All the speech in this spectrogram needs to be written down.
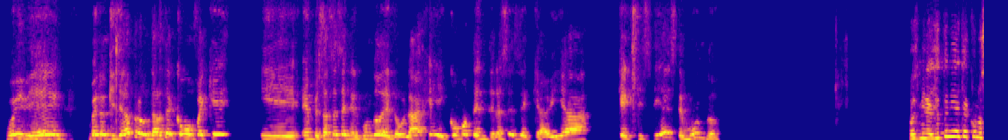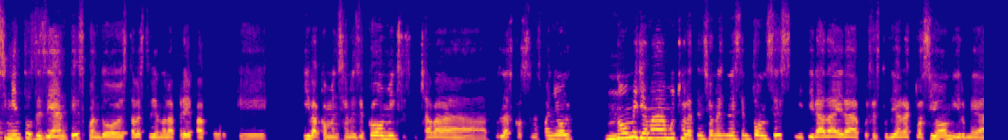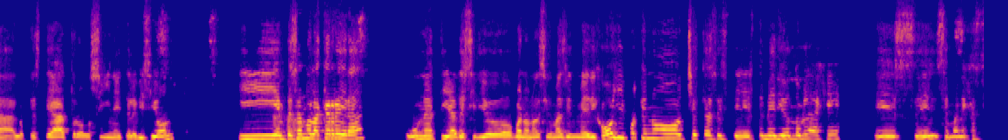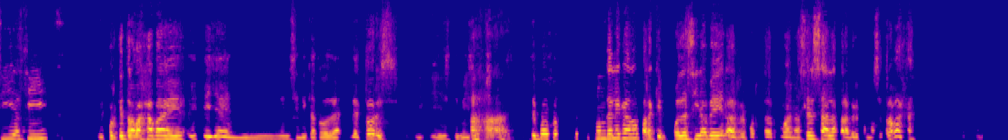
Muy bien. Bueno, quisiera preguntarte cómo fue que eh, empezaste en el mundo del doblaje y cómo te enteraste de que había, que existía este mundo. Pues mira, yo tenía ya conocimientos desde antes, cuando estaba estudiando la prepa, porque iba a convenciones de cómics, escuchaba pues, las cosas en español, no me llamaba mucho la atención en ese entonces, mi tirada era pues estudiar actuación, irme a lo que es teatro, cine y televisión. Y empezando la carrera, una tía decidió, bueno, no decidió, más bien me dijo, oye, ¿por qué no checas este, este medio del doblaje? se maneja así, así, porque trabajaba e, e, ella en el sindicato de, actores. Y, este, me dice, te puedo con un delegado para que puedas ir a ver, a reportar, bueno, a hacer sala para ver cómo se trabaja.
